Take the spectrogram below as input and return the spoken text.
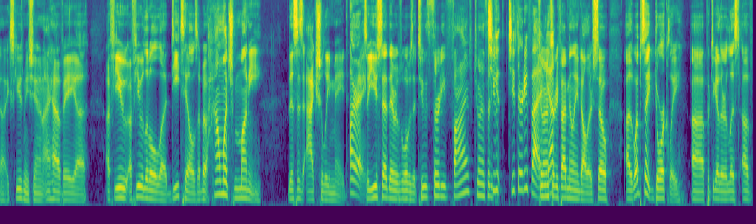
uh, excuse me, Shannon, I have a uh, a few a few little uh, details about how much money this is actually made. All right. So you said there was what was it, two thirty five, two hundred thirty Two two thirty five. Two hundred Yep. thirty-five million dollars. So uh, the website Dorkly uh, put together a list of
